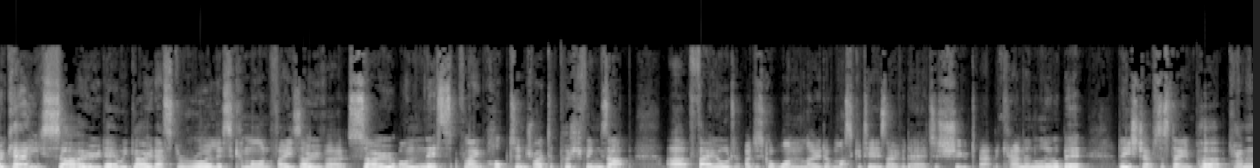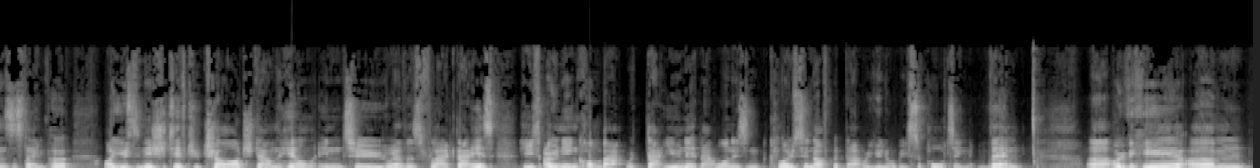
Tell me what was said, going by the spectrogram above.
Okay, so there we go. That's the Royalist command phase over. So on this flank, Hopton tried to push things up, uh, failed. I just got one load of musketeers over there to shoot at the cannon a little bit. These chaps are staying put, cannons are staying put. I used initiative to charge down the hill into whoever's flag that is. He's only in combat with that unit. That one isn't close enough, but that unit will be supporting them. Uh, over here, um,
